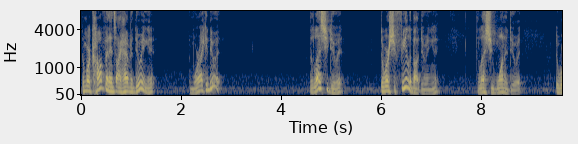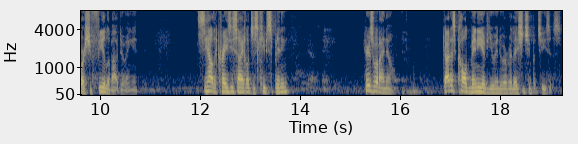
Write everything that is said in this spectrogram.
the more confidence I have in doing it, the more I can do it. The less you do it, the worse you feel about doing it, the less you want to do it, the worse you feel about doing it. See how the crazy cycle just keeps spinning? Here's what I know God has called many of you into a relationship with Jesus.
